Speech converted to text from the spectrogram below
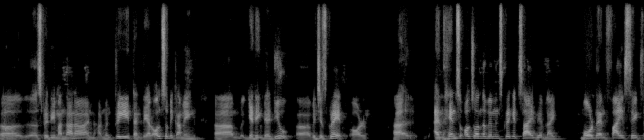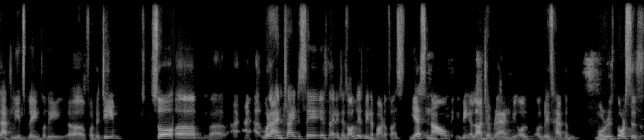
uh, uh, Smriti Mandhana and Harmanpreet, and they are also becoming um, getting their due, uh, which is great. Or uh, and hence also on the women's cricket side, we have like more than five, six athletes playing for the uh, for the team. So um, uh, I, I, what I'm trying to say is that it has always been a part of us. Yes, now being a larger brand, we all always have the more resources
